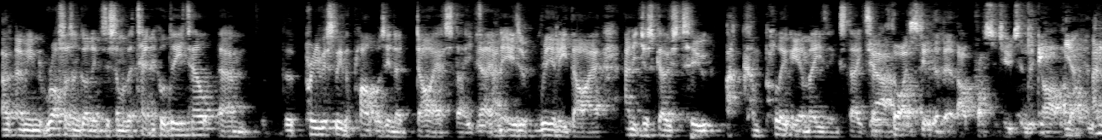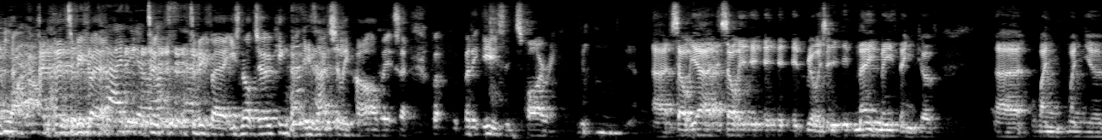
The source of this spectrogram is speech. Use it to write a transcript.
I, I mean, Ross hasn't gone into some of the technical detail. Um, the, previously the plant was in a dire state yeah, yeah. and it is really dire and it just goes to a completely amazing state. So yeah, I thought I'd skip the bit about prostitutes in the car. Yeah, and, and, and, and, to be fair, to, to, be fair, he's not joking. That is actually part of it. So, but but it is inspiring. Uh, so yeah, so it, it, it really. It, it made me think of uh, when when you're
